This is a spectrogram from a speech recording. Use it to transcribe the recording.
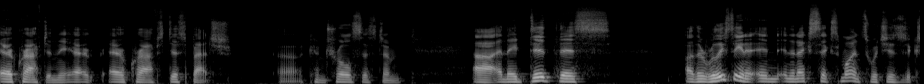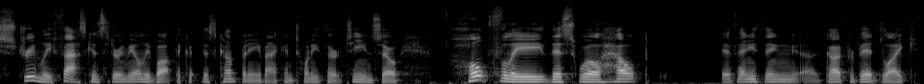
aircraft and the air, aircraft's dispatch uh, control system. Uh, and they did this. Uh, they're releasing it in, in the next six months, which is extremely fast considering they only bought the, this company back in 2013. So hopefully this will help if anything, uh, God forbid, like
